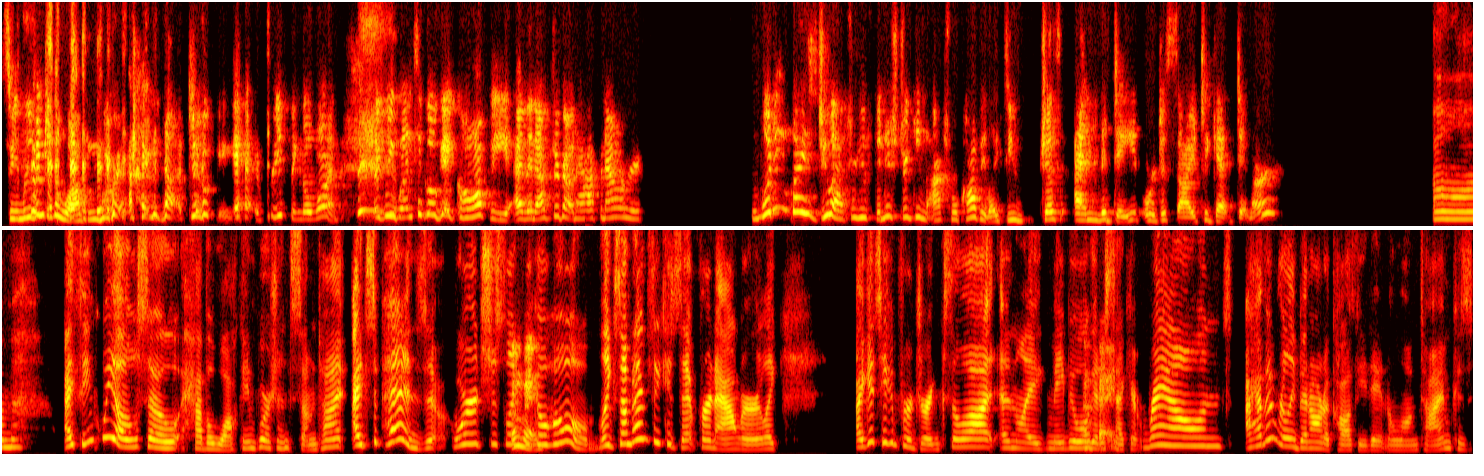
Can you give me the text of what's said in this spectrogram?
So we move into the walking portion. I'm not joking. Every single one. Like we went to go get coffee, and then after about half an hour, what do you guys do after you finish drinking the actual coffee? Like, do you just end the date or decide to get dinner? Um, I think we also have a walking portion sometimes. It depends. Or it's just like okay. we go home. Like sometimes we could sit for an hour. Like I get taken for drinks a lot and like maybe we'll okay. get a second round. I haven't really been on a coffee date in a long time because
